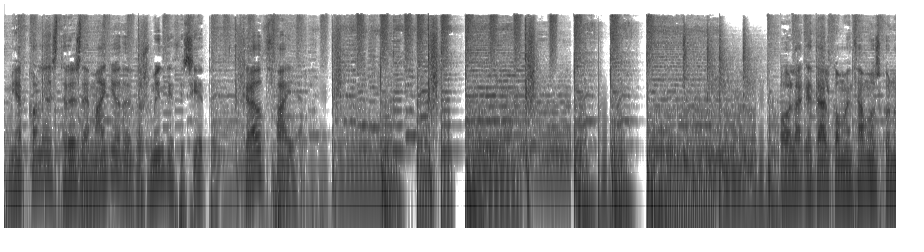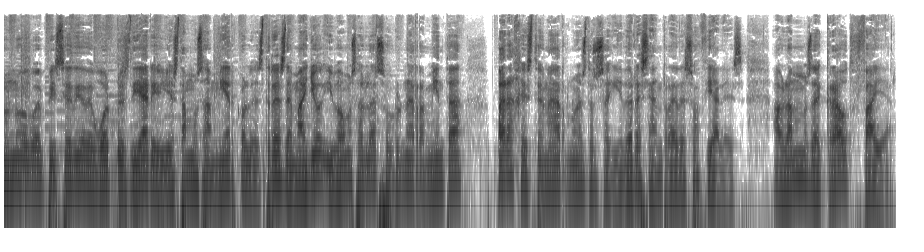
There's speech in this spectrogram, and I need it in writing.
Miércoles 3 de mayo de 2017. Crowdfire. Hola, ¿qué tal? Comenzamos con un nuevo episodio de WordPress Diario y estamos a miércoles 3 de mayo y vamos a hablar sobre una herramienta para gestionar nuestros seguidores en redes sociales. Hablamos de Crowdfire.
